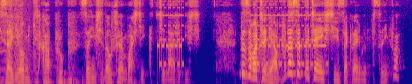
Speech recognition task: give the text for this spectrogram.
I zajęło mi kilka prób, zanim się nauczyłem właśnie, gdzie należy iść. Do zobaczenia w następnej części. Zagrajmy w Sonic 2.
